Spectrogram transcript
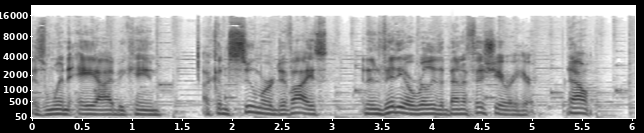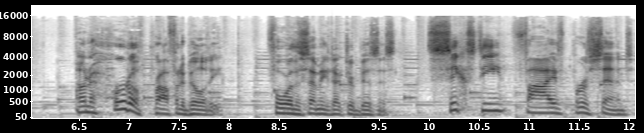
is when AI became a consumer device and NVIDIA really the beneficiary here. Now, unheard of profitability for the semiconductor business. 65%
